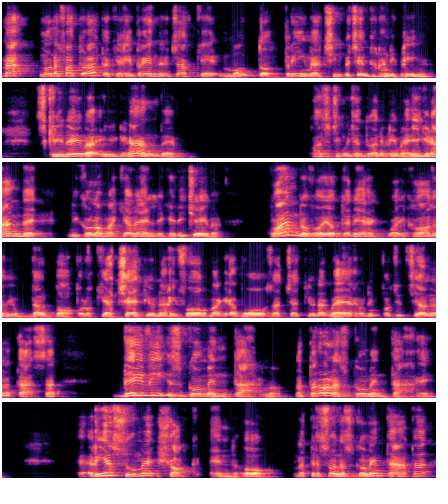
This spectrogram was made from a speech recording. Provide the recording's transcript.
ma non ha fatto altro che riprendere ciò che molto prima, 500 anni prima, scriveva il grande, quasi 500 anni prima, il grande Niccolò Machiavelli, che diceva quando vuoi ottenere qualcosa di, dal popolo, che accetti una riforma gravosa, accetti una guerra, un'imposizione, una tassa, devi sgomentarlo. La parola sgomentare eh, riassume shock and awe. Una persona sgomentata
